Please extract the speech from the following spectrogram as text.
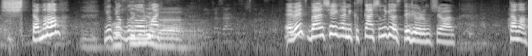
Şşt tamam. Yok yok bu Ghost'a normal. gidiyordu ha. Evet ben şey hani kıskançlığını gösteriyorum şu an. Tamam.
